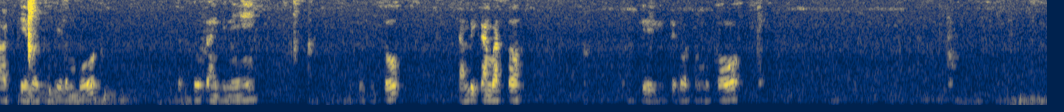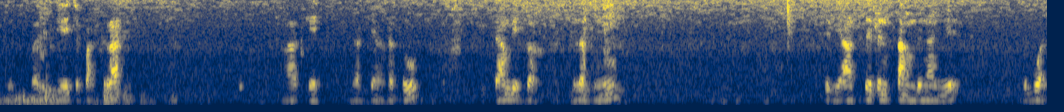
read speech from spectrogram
Okey, bagi dia lembut. Betulkan gini. Tutup. Ambil kain basah okey kita gosok gosok supaya dia cepat keras. Okey dah siap satu. Kita ambil kat belah sini. Jadi asa tentang dengan dia. Kita buat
